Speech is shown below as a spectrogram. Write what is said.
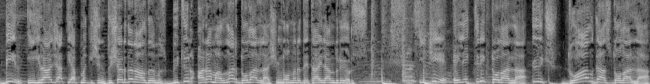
Bir, ihracat yapmak için dışarıdan aldığımız bütün ara mallar dolarla. Şimdi onları detaylandırıyoruz. 2. Elektrik dolarla. 3. Doğalgaz dolarla.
